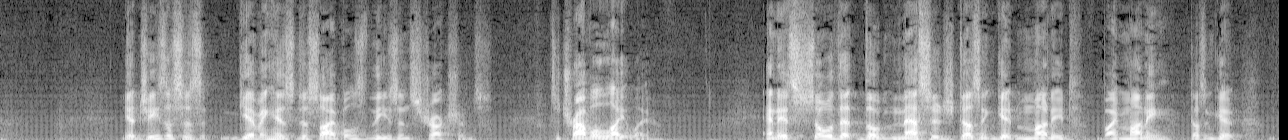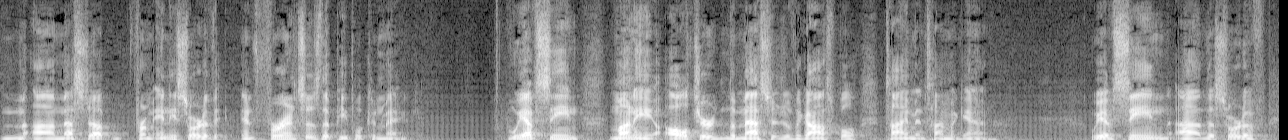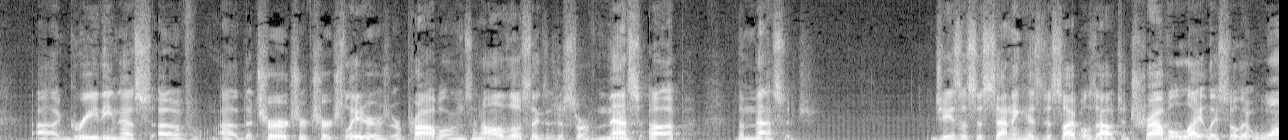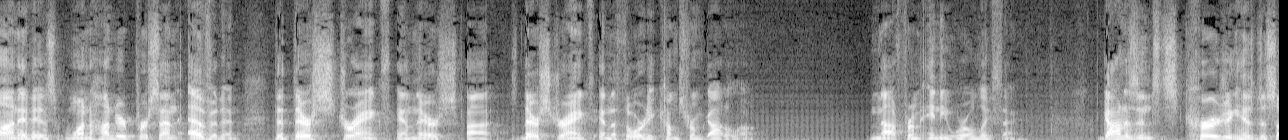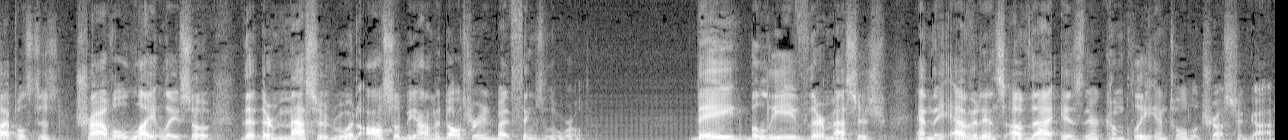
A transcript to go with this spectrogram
Yet Jesus is giving his disciples these instructions to travel lightly. And it's so that the message doesn't get muddied by money, doesn't get uh, messed up from any sort of inferences that people can make. We have seen money alter the message of the gospel time and time again. We have seen uh, the sort of uh, greediness of uh, the church or church leaders or problems and all of those things that just sort of mess up the message. Jesus is sending his disciples out to travel lightly so that, one, it is 100% evident that their strength and their, uh, their strength and authority comes from God alone, not from any worldly thing. God is encouraging his disciples to travel lightly so that their message would also be unadulterated by the things of the world. They believe their message, and the evidence of that is their complete and total trust in God.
